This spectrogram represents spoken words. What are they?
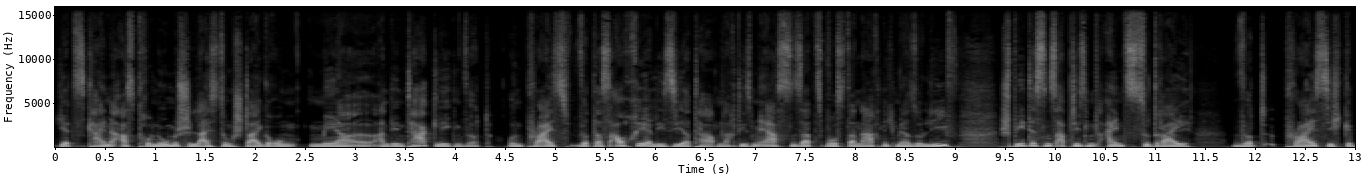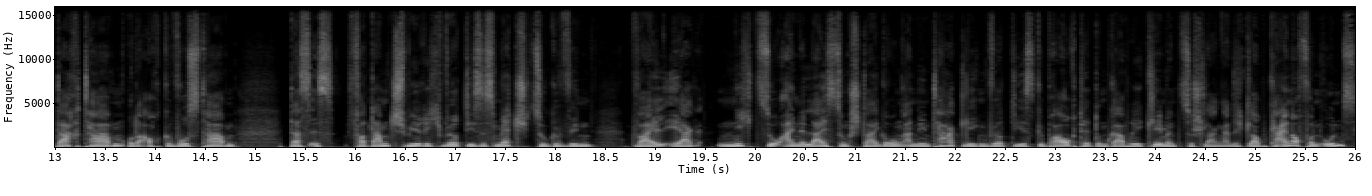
jetzt keine astronomische Leistungssteigerung mehr äh, an den Tag legen wird. Und Price wird das auch realisiert haben nach diesem ersten Satz, wo es danach nicht mehr so lief. Spätestens ab diesem 1 zu 3 wird Price sich gedacht haben oder auch gewusst haben, dass es verdammt schwierig wird, dieses Match zu gewinnen, weil er nicht so eine Leistungssteigerung an den Tag legen wird, die es gebraucht hätte, um Gabriel Clemens zu schlagen. Also ich glaube, keiner von uns,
